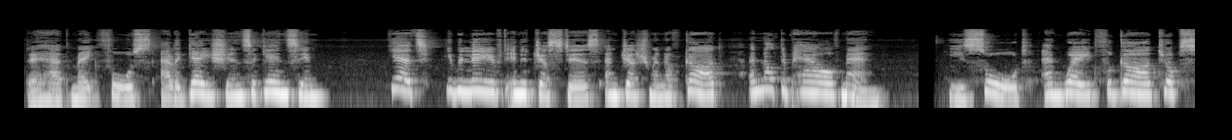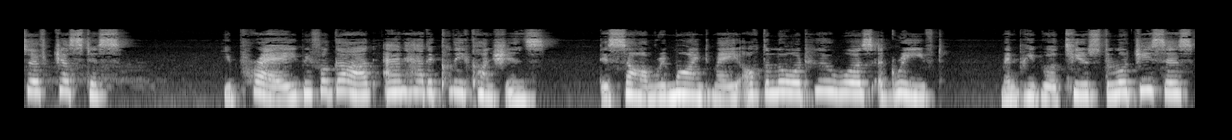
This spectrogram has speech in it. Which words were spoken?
They had made false allegations against him. Yet he believed in the justice and judgment of God and not the power of man. He sought and waited for God to observe justice. He prayed before God and had a clear conscience. This psalm reminds me of the Lord who was aggrieved. Many people accused the Lord Jesus,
